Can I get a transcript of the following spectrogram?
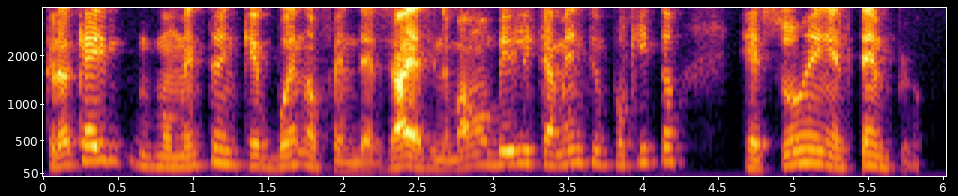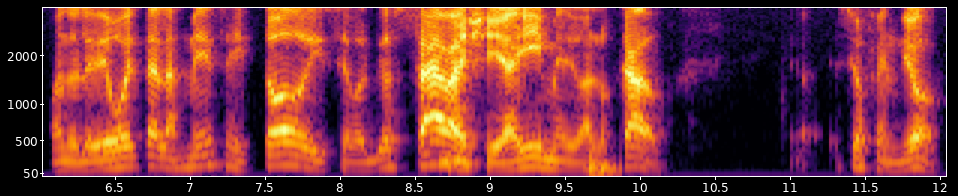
creo que hay momentos en que es bueno ofenderse. Vaya, si nos vamos bíblicamente un poquito, Jesús en el templo cuando le dio vuelta a las mesas y todo y se volvió savage ahí medio alocado, se ofendió,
